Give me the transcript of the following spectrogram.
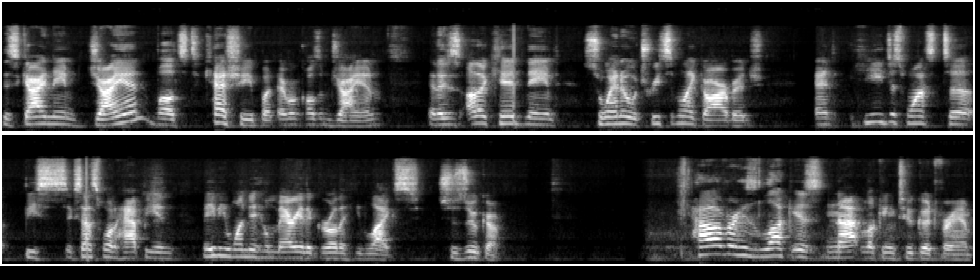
This guy named Giant. Well, it's Takeshi, but everyone calls him Giant. And there's this other kid named Suneo who treats him like garbage. And he just wants to be successful and happy, and maybe one day he'll marry the girl that he likes, Shizuka. However, his luck is not looking too good for him.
